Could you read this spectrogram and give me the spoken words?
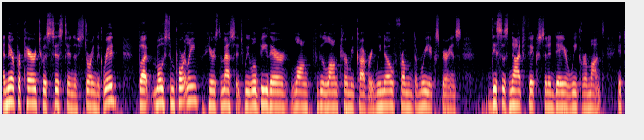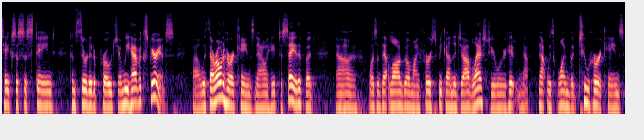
and they're prepared to assist in restoring the grid. But most importantly, here's the message: we will be there long for the long-term recovery. We know from the Maria experience this is not fixed in a day or week or a month. It takes a sustained, concerted approach, and we have experience uh, with our own hurricanes now. I hate to say it, but uh, wasn't that long ago, my first week on the job last year, when we were hit not, not with one but two hurricanes.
